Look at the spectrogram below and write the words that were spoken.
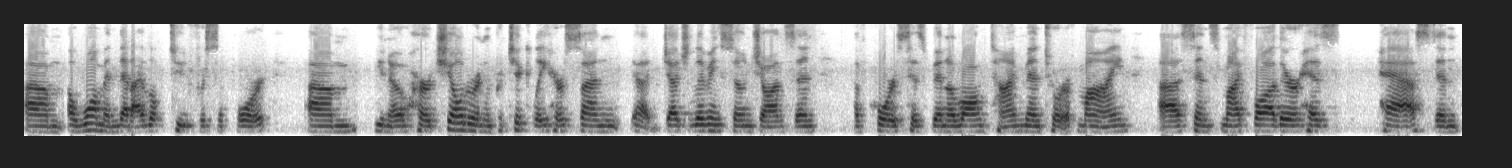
um, a woman that I looked to for support um, you know, her children, particularly her son, uh, Judge Livingstone Johnson, of course, has been a long-time mentor of mine uh, since my father has passed, and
